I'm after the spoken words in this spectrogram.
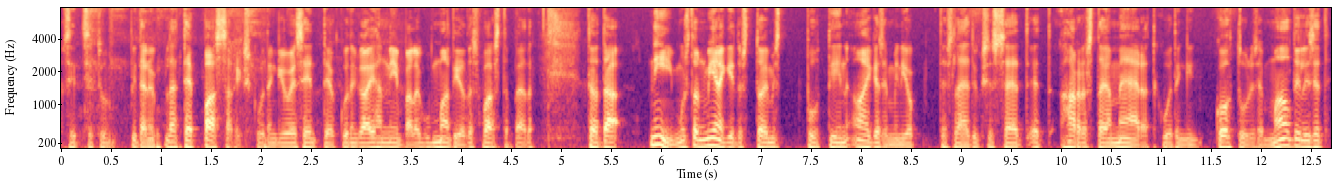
sitten sit on pitänyt lähteä passariksi kuitenkin, ei sentti ole kuitenkaan ihan niin paljon kuin Mati tässä vastapäätä. Tota, niin, musta on mielenkiintoista toimista. Puhuttiin aikaisemmin jo tässä lähetyksessä, että, että harrastajamäärät kuitenkin kohtuullisen maltilliset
